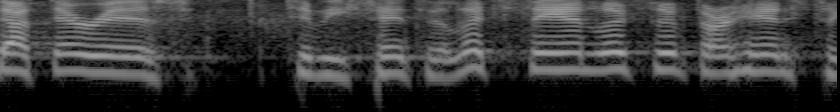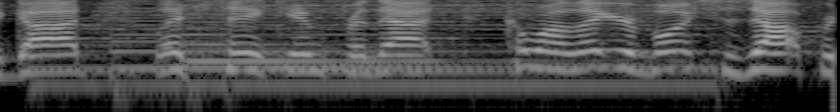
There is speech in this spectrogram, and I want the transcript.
that there is to be sent to. Let's stand, let's lift our hands to God. Let's thank Him for that. Come on, let your voices out for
